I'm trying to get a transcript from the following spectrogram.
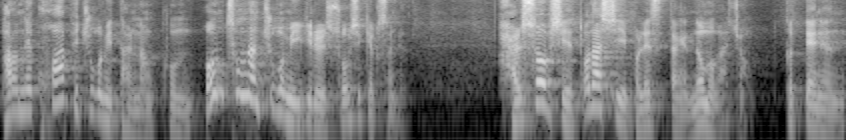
바로 내 코앞에 죽음이 있다 할 만큼 엄청난 죽음의 위기를 수없이 겪습니다. 할 수 없이 또다시 블레스 땅에 넘어가죠. 그때는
